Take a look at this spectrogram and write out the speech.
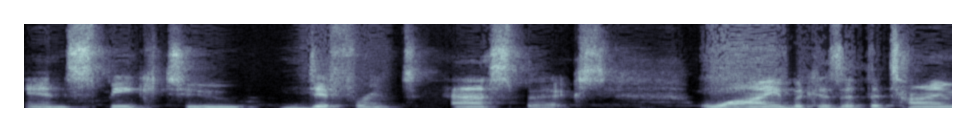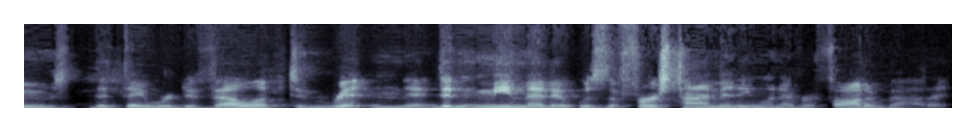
and speak to different aspects why? Because at the time that they were developed and written, it didn't mean that it was the first time anyone ever thought about it,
